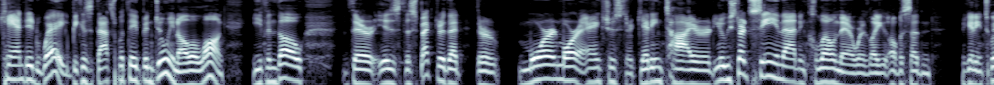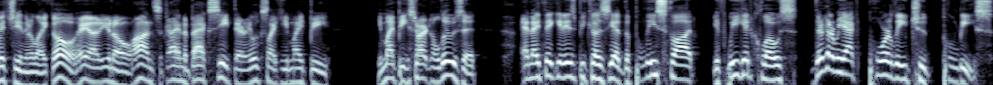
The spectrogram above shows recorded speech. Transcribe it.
candid way, because that's what they've been doing all along. Even though there is the specter that they're more and more anxious, they're getting tired. You know, we start seeing that in Cologne there, where like all of a sudden they're getting twitchy and they're like, "Oh, hey, uh, you know, Hans, the guy in the back seat there, he looks like he might be, he might be starting to lose it." And I think it is because yeah, the police thought if we get close, they're going to react poorly to police,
